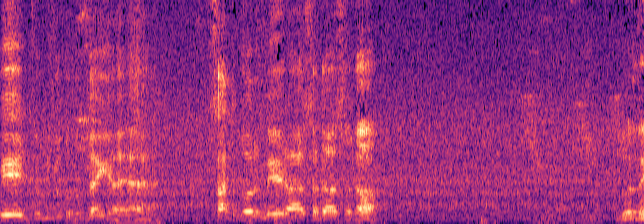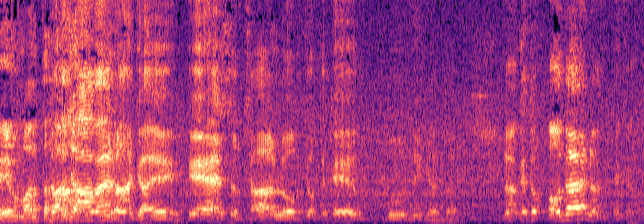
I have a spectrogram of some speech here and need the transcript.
ਇਹ ਜੁਗ ਜੁਗ ਹੁੰਦਾ ਹੀ ਆਇਆ ਹੈ। ਸਤਿਗੁਰ ਮੇਰਾ ਸਦਾ ਸਦਾ। ਗੁਰਦੇਵ ਮੰਤ ਹਰ ਜਪ ਆਵੇ ਨਾ ਜਾਏ ਇਹ ਹੈ ਸੰਸਾਰ ਲੋਕ ਚੋਂ ਕਿਤੇ ਦੂਰ ਨਹੀਂ ਜਾਂਦਾ। ਨਾ ਕਿਤੋਂ ਆਉਂਦਾ ਹੈ ਨਾ ਕਿਤੇ ਜਾਂਦਾ।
